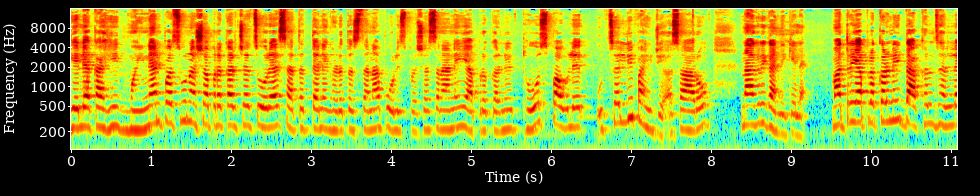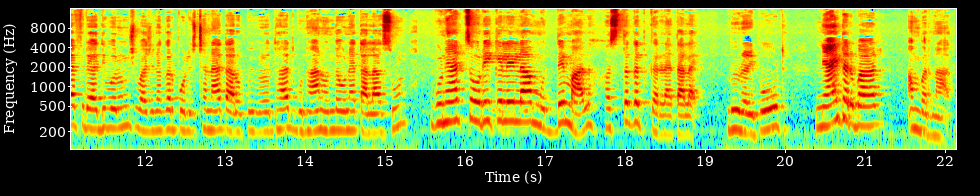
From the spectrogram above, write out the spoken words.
गेल्या काही महिन्यांपासून अशा प्रकारच्या चोऱ्या सातत्याने घडत असताना पोलीस प्रशासनाने या प्रकरणी ठोस पावले उचलली पाहिजे असा आरोप नागरिकांनी केलाय. मात्र या प्रकरणी दाखल झालेल्या फिर्यादीवरून शिवाजीनगर पोलीस ठाण्यात आरोपी विरोधात गुन्हा नोंदवण्यात आला असून गुन्ह्यात चोरी केलेला मुद्देमाल हस्तगत करण्यात आलाय. ब्युरो रिपोर्ट न्याय दरबार अंबरनाथ.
